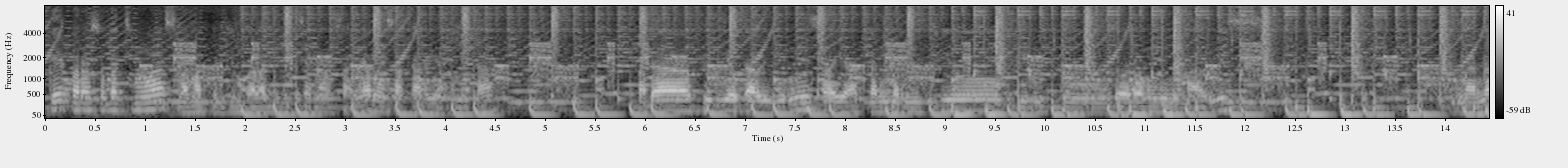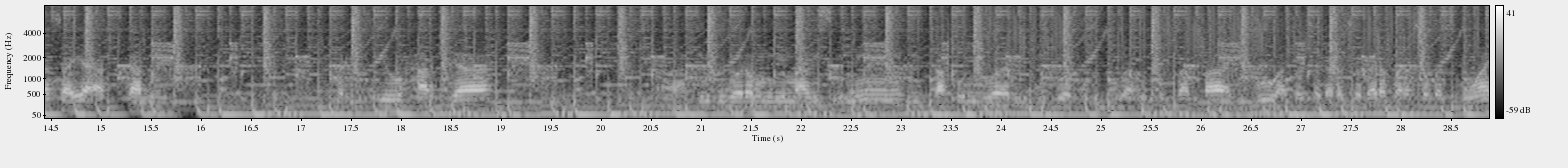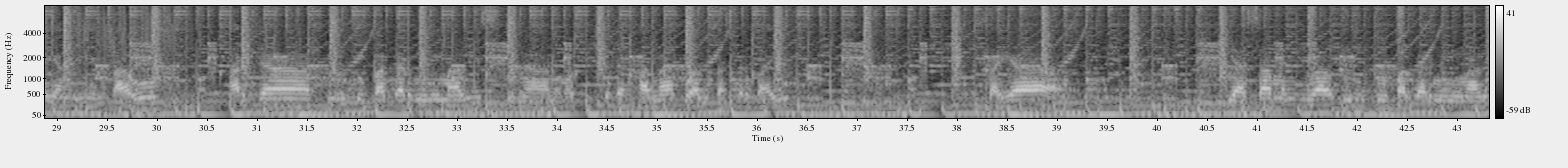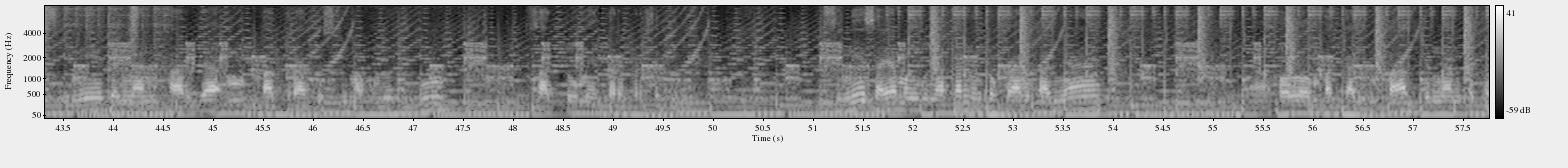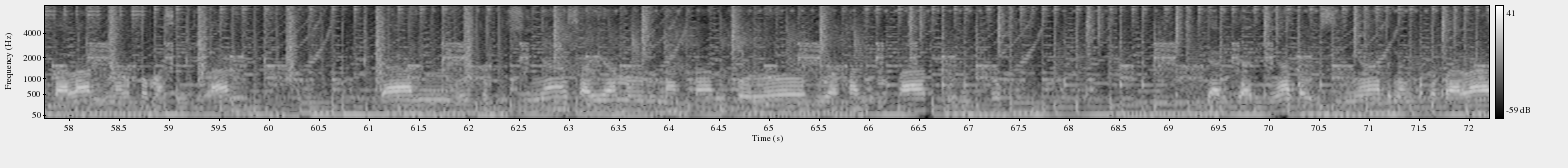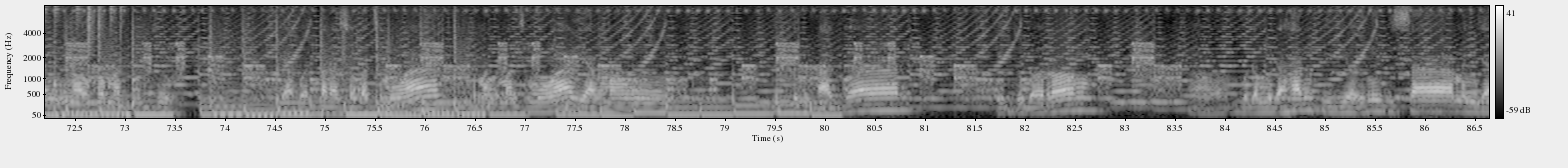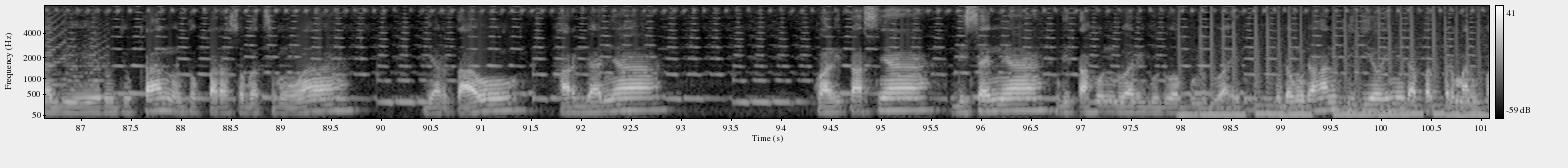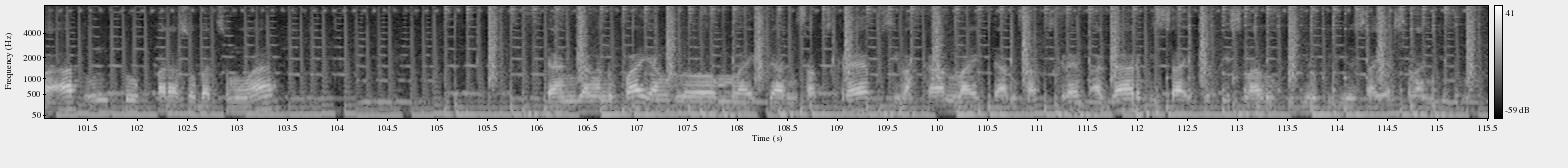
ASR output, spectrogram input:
Oke para sobat semua selamat berjumpa lagi di channel saya Mesa Karya Inka Pada video kali ini saya akan mereview pintu dorong minimalis Di mana saya akan mereview harga uh, pintu dorong minimalis ini di tahun 2022 untuk bapak ibu atau saudara-saudara para sobat semua yang ingin tahu harga pintu pagar minimalis dengan motif sederhana kualitas terbaik saya biasa menjual pintu pagar minimalis ini dengan harga 450.000 1 meter persegi. Di sini saya menggunakan untuk rangkanya holo 4x4 dengan ketebalan 0,9 dan untuk isinya saya menggunakan holo 2x4 untuk jari-jarinya atau isinya dengan ketebalan 0,7 ya buat para sobat semua teman-teman semua yang mau bikin pagar pintu dorong mudah-mudahan video ini bisa menjadi rujukan untuk para sobat semua biar tahu harganya kualitasnya desainnya di tahun 2022 ini. Mudah-mudahan video ini dapat bermanfaat untuk para sobat semua dan jangan lupa yang belum like dan subscribe silahkan like dan subscribe agar bisa ikuti selalu video-video saya selanjutnya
